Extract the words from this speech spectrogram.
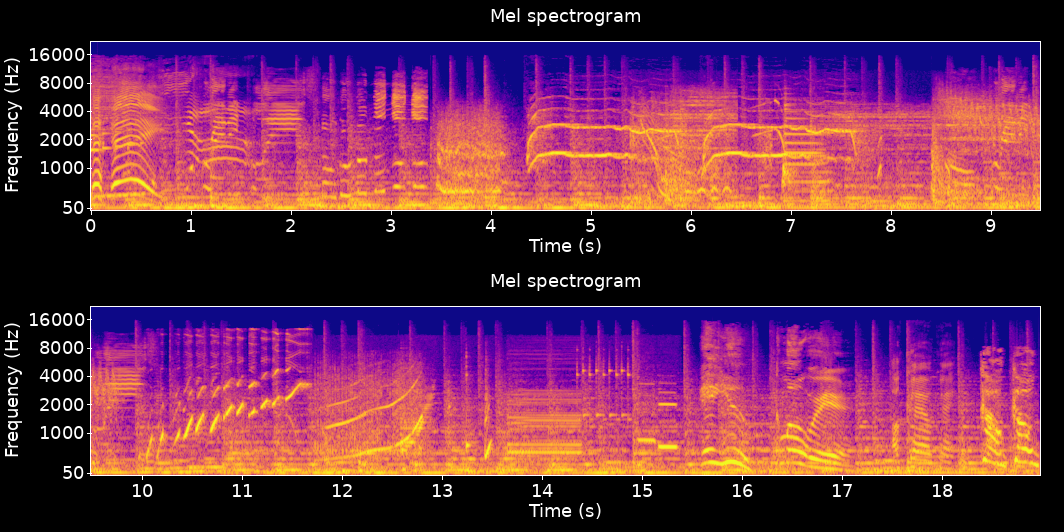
Hey! Pretty please. No, no, no, no, no, no! Oh, pretty please. Hey you, come over here. Okay, okay. Go, go,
